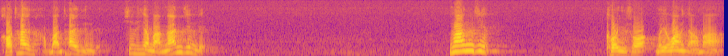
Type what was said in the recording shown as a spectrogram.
好太蛮太平的，心里像蛮安静的，安静可以说没有妄想嘛，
